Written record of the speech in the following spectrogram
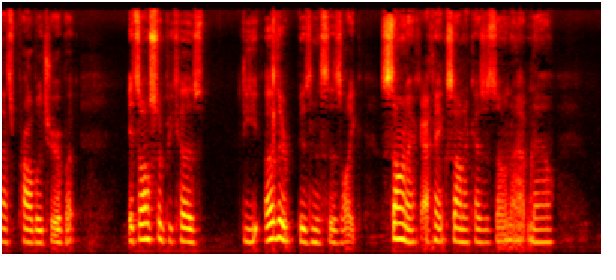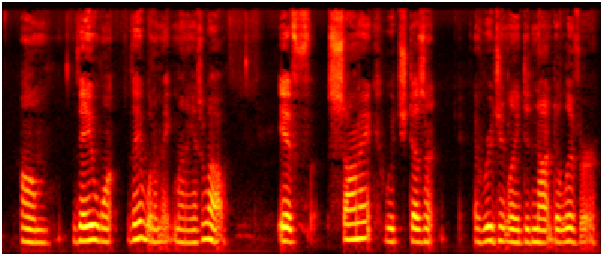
that's probably true, but it's also because the other businesses like Sonic, I think Sonic has its own app now. Um, they want they want to make money as well. If Sonic, which doesn't originally did not deliver,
